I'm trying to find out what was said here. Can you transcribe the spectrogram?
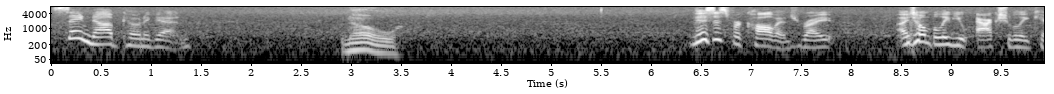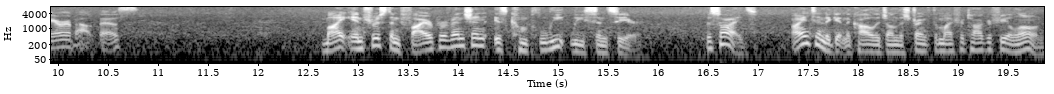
Say knobcone again. No. This is for college, right? I don't believe you actually care about this. My interest in fire prevention is completely sincere. Besides, I intend to get into college on the strength of my photography alone.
